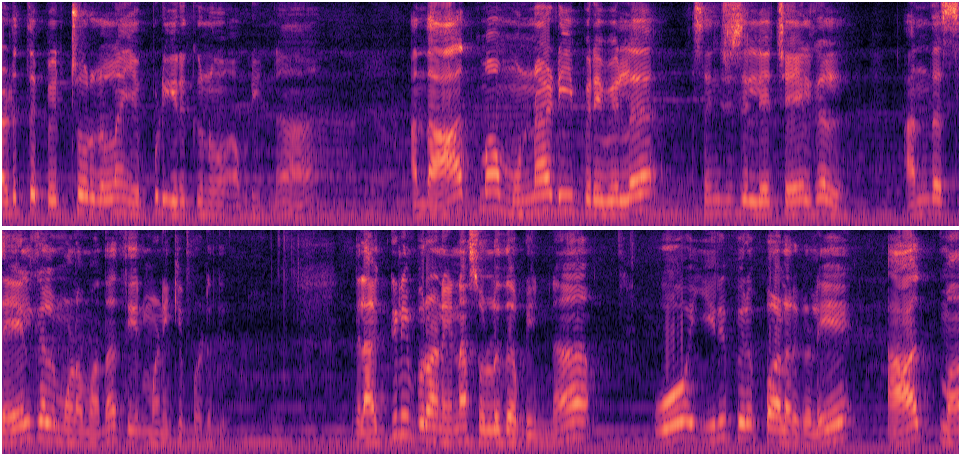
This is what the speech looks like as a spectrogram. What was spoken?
அடுத்த பெற்றோர்கள்லாம் எப்படி இருக்கணும் அப்படின்னா அந்த ஆத்மா முன்னாடி பிரிவில் செஞ்சு செல்லிய செயல்கள் அந்த செயல்கள் மூலமாக தான் தீர்மானிக்கப்படுது. இதில் அக்னி புராணம் என்ன சொல்லுது அப்படின்னா ஓ இரு பிறப்பாளர்களே ஆத்மா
